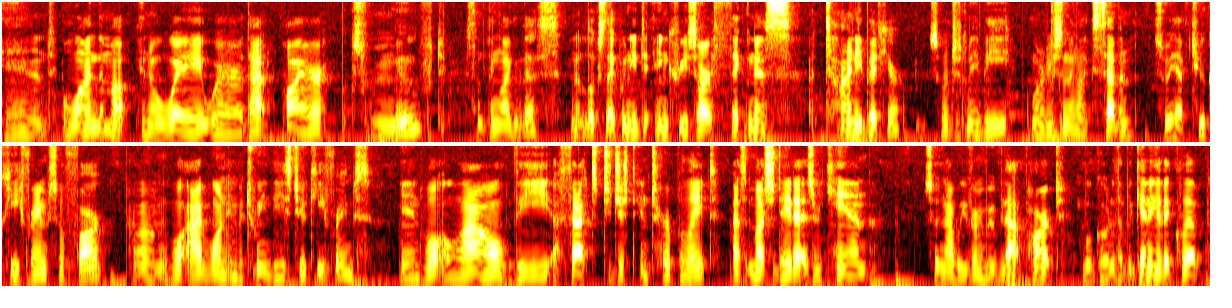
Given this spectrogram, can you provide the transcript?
and we'll line them up in a way where that wire looks removed something like this. And it looks like we need to increase our thickness a tiny bit here. So just maybe want to do something like seven. So we have two keyframes so far. Um, we'll add one in between these two keyframes and we'll allow the effect to just interpolate as much data as we can. So now we've removed that part. We'll go to the beginning of the clip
